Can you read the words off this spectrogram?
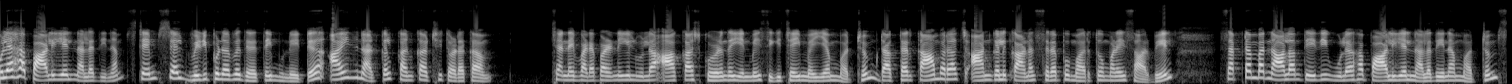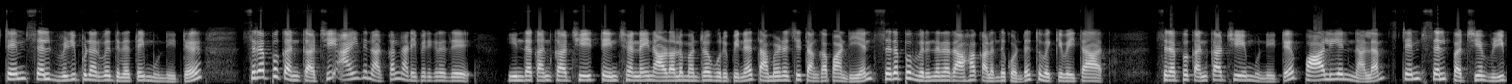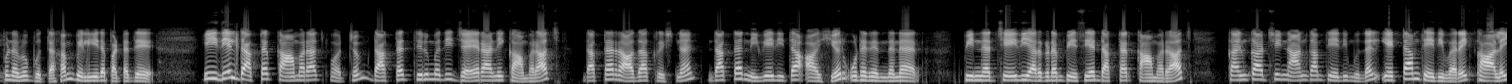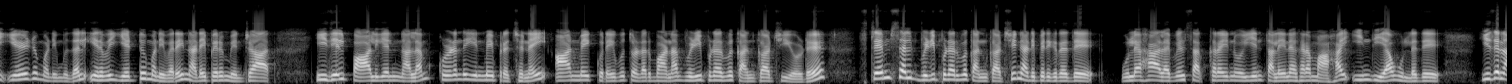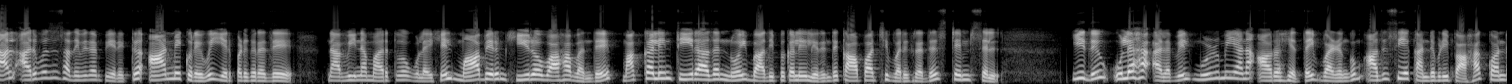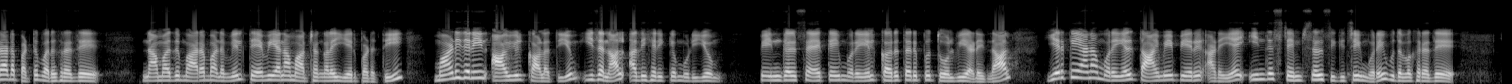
உலக பாலியல் நல தினம் ஸ்டெம் செல் விழிப்புணர்வு தினத்தை முன்னிட்டு ஐந்து நாட்கள் கண்காட்சி தொடக்கம். சென்னை வடபழனியில் உள்ள ஆகாஷ் குழந்தையின்மை சிகிச்சை மையம் மற்றும் டாக்டர் காமராஜ் ஆண்களுக்கான சிறப்பு மருத்துவமனை சார்பில் செப்டம்பர் நாலாம் தேதி உலக பாலியல் நல தினம் மற்றும் ஸ்டெம் செல் விழிப்புணர்வு தினத்தை முன்னிட்டு சிறப்பு கண்காட்சி ஐந்து நாட்கள் நடைபெறுகிறது. இந்த கண்காட்சியை தென் சென்னை நாடாளுமன்ற உறுப்பினர் தமிழச்சி தங்கபாண்டியன் சிறப்பு விருந்தினராக கலந்து கொண்டு துவக்கி வைத்தார். சிறப்பு கண்காட்சியை முன்னிட்டு பாலியல் நலம் ஸ்டெம் செல் பற்றிய விழிப்புணர்வு புத்தகம் வெளியிடப்பட்டது. இதில் டாக்டர் காமராஜ் மற்றும் டாக்டர் திருமதி ஜெயராணி காமராஜ் டாக்டர் ராதாகிருஷ்ணன் டாக்டர் நிவேதிதா ஆகியோர் உடனிருந்தனர். பின்னர் செய்தியாளர்களிடம் பேசிய டாக்டர் காமராஜ் கண்காட்சி நான்காம் தேதி முதல் எட்டாம் தேதி வரை காலை ஏழு மணி முதல் இரவு எட்டு மணி வரை நடைபெறும் என்றார். இதில் பாலியல் நலம் குழந்தையின்மை பிரச்சினை ஆண்மை குறைவு தொடர்பான விழிப்புணர்வு கண்காட்சியோடு ஸ்டெம் செல் விழிப்புணர்வு கண்காட்சி நடைபெறுகிறது. உலக அளவில் சர்க்கரை நோயின் தலைநகரமாக இந்தியா உள்ளது. இதனால் அறுபது சதவீதம் பேருக்கு ஆண்மை குறைவு ஏற்படுகிறது. நவீன மருத்துவ உலகில் மாபெரும் ஹீரோவாக வந்து மக்களின் தீராத நோய் பாதிப்புகளில் இருந்து காப்பாற்றி வருகிறது ஸ்டெம் செல். இது உலக அளவில் முழுமையான ஆரோக்கியத்தை வழங்கும் அதிசய கண்டுபிடிப்பாக கொண்டாடப்பட்டு வருகிறது. நமது மரபணுவில் தேவையான மாற்றங்களை ஏற்படுத்தி மனிதனின் ஆயுள் காலத்தையும் இதனால் அதிகரிக்க முடியும். பெண்கள் செயற்கை முறையில் கருத்தரிப்பு தோல்வி அடைந்தால் இயற்கையான முறையில் தாய்மை பேறு அடைய இந்த ஸ்டெம் செல் சிகிச்சை முறை உதவுகிறது.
